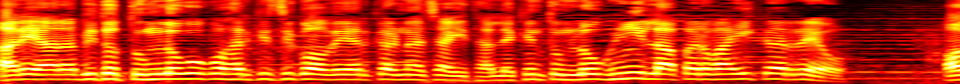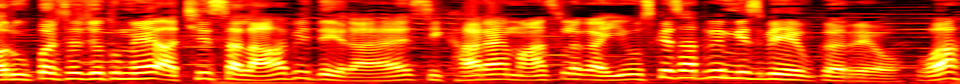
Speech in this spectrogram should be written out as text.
अरे यार, अभी तो तुम लोगों को हर किसी को अवेयर करना चाहिए था, लेकिन तुम लोग ही लापरवाही कर रहे हो। और ऊपर से जो तुम्हें अच्छी सलाह भी दे रहा है, सिखा रहा है मास्क लगाइए, उसके साथ भी मिसबिहेव कर रहे हो। वाह।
